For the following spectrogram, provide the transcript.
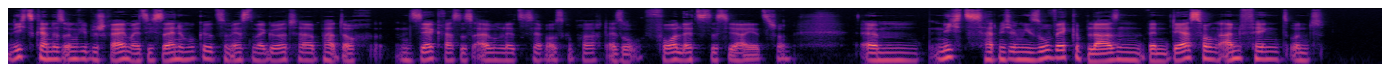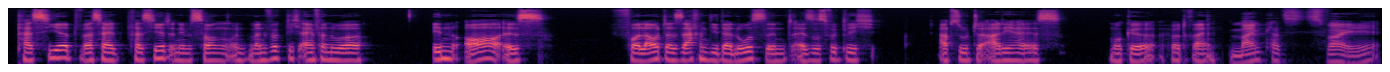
nichts kann das irgendwie beschreiben. Als ich seine Mucke zum ersten Mal gehört habe, hat auch ein sehr krasses Album letztes Jahr rausgebracht, also vorletztes Jahr jetzt schon. Ähm, nichts hat mich irgendwie so weggeblasen, wenn der Song anfängt und passiert, was halt passiert in dem Song und man wirklich einfach nur in awe ist vor lauter Sachen, die da los sind. Also es ist wirklich absolute ADHS Mucke, hört rein. Mein Platz zwei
